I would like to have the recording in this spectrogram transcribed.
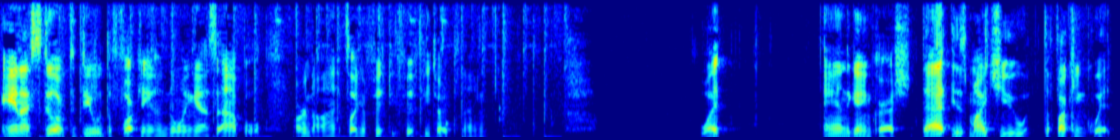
And I still have to deal with the fucking annoying ass apple. Or not. It's like a 50 50 type thing. What? And the game crashed. That is my cue to fucking quit.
